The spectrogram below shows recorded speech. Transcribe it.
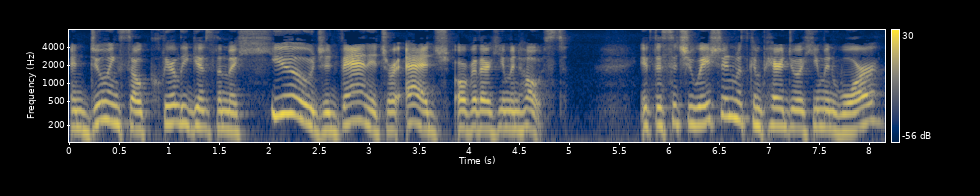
and doing so clearly gives them a huge advantage or edge over their human host. If the situation was compared to a human war,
